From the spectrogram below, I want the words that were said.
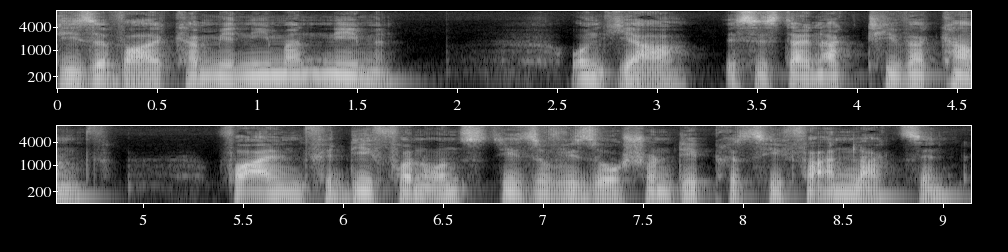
Diese Wahl kann mir niemand nehmen. Und ja, es ist ein aktiver Kampf, vor allem für die von uns, die sowieso schon depressiv veranlagt sind.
